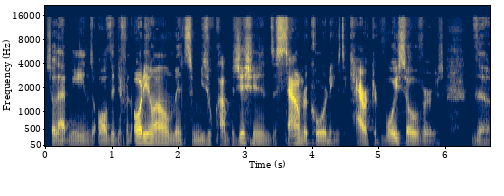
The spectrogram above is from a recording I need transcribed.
So that means all the different audio elements, the musical compositions, the sound recordings, the character voiceovers, the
